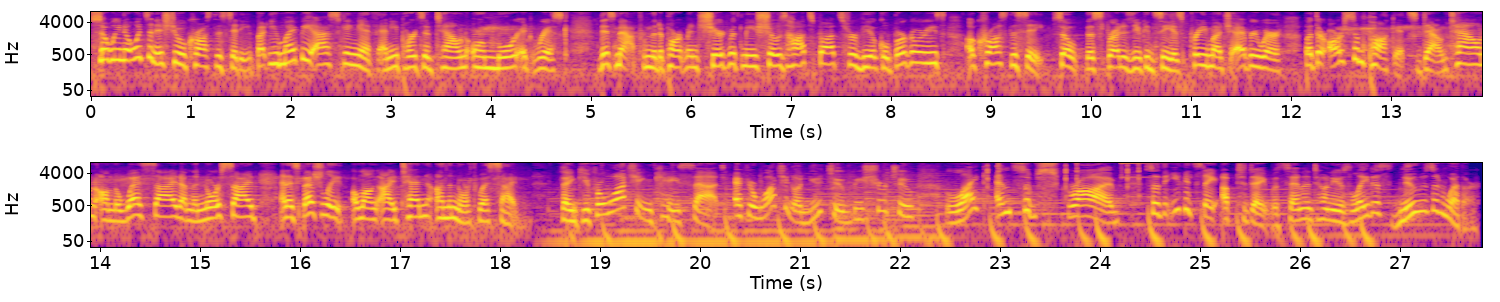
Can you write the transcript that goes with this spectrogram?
So we know it's an issue across the city, but you might be asking if any parts of town are more at risk. This map from the department shared with me shows hotspots for vehicle burglaries across the city. So the spread, as you can see, is pretty much everywhere, but there are some pockets downtown, on the west side, on the north side, and especially along I-10 on the northwest side. Thank you for watching KSAT. If you're watching on YouTube, be sure to like and subscribe so that you can stay up to date with San Antonio's latest news and weather.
